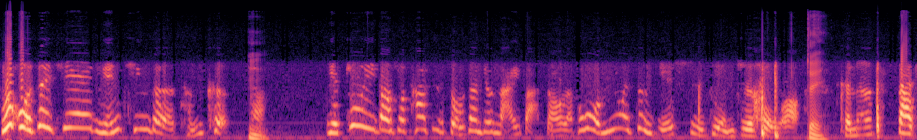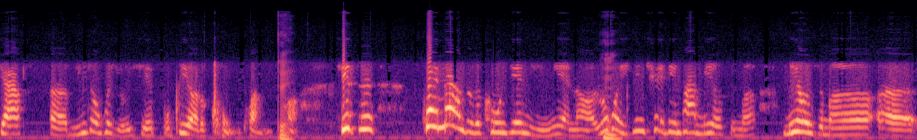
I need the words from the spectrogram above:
如果这些年轻的乘客啊，嗯也注意到说他是手上就拿一把刀了。不过我们因为郑捷事件之后啊，对，可能大家呃民众会有一些不必要的恐慌对啊。其实，在那样子的空间里面呢、如果已经确定他没有什么、没有什么呃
